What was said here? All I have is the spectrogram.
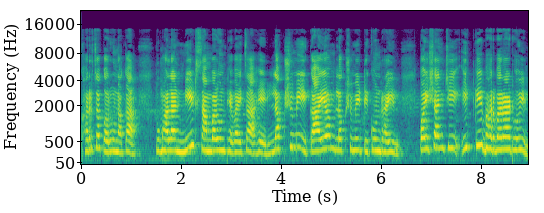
खर्च करू नका. तुम्हाला नीट सांभाळून ठेवायचा आहे. लक्ष्मी कायम लक्ष्मी टिकून राहील. पैशांची इतकी भरभराट होईल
